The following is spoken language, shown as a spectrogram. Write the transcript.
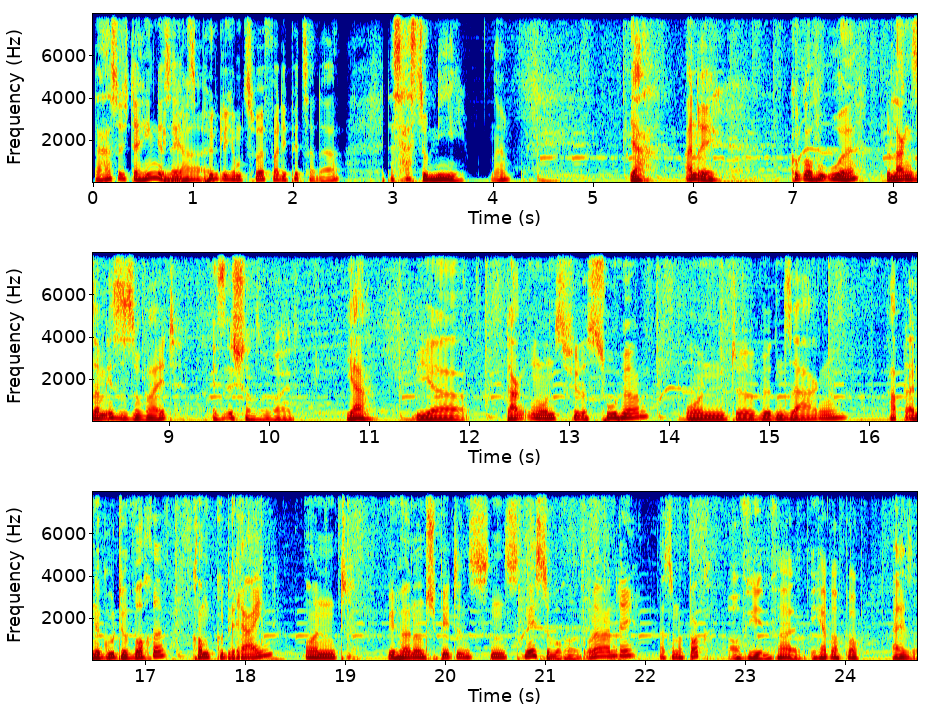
Da hast du dich da hingesetzt, Genial. pünktlich um 12 war die Pizza da. Das hast du nie. Ne? Ja, André, guck auf die Uhr. So langsam ist es soweit. Es ist schon soweit. Ja, wir danken uns für das Zuhören und äh, würden sagen, habt eine gute Woche, kommt gut rein und wir hören uns spätestens nächste Woche, oder André? Hast du noch Bock? Auf jeden Fall. Ich habe noch Bock. Also,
